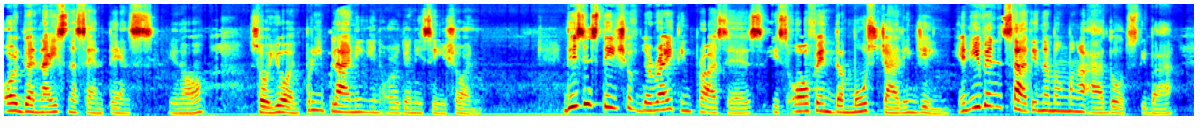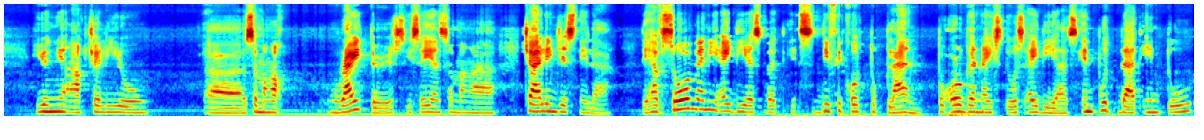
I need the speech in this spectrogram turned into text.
organized na sentence, you know? So, yon pre-planning in organization. This stage of the writing process is often the most challenging. And even sa atin namang mga adults, di ba? Yun nga actually yung uh, sa mga writers, isa yan sa mga challenges nila. They have so many ideas but it's difficult to plan, to organize those ideas and put that into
